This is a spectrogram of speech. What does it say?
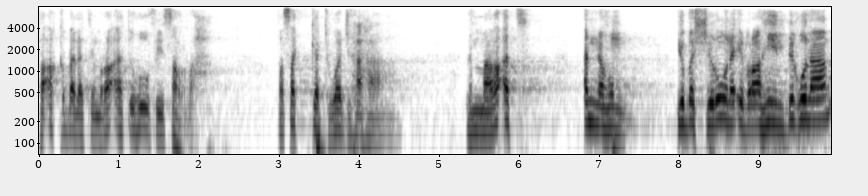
فأقبلت امرأته في صرة فصكت وجهها. لما رأت أنهم يبشرون إبراهيم بغلام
